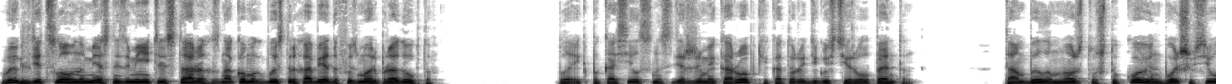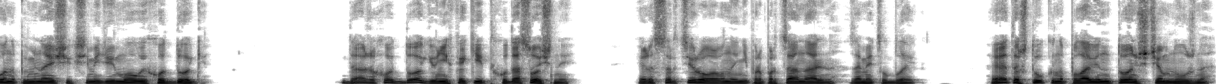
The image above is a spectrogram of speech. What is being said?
Выглядит словно местный заменитель старых, знакомых быстрых обедов из морепродуктов». Блейк покосился на содержимое коробки, которую дегустировал Пентон. Там было множество штуковин, больше всего напоминающих семидюймовые хот-доги. Даже хот-доги у них какие-то худосочные и рассортированные непропорционально, заметил Блейк. Эта штука наполовину тоньше, чем нужно,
